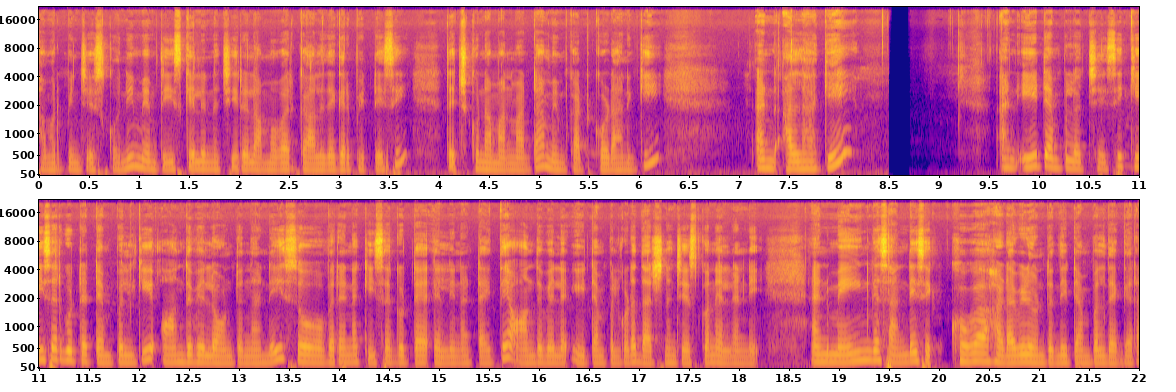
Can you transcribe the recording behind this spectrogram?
సమర్పించేసుకొని మేము తీసుకెళ్ళిన చీరలు అమ్మవారి కాళ్ళ దగ్గర పెట్టేసి తెచ్చుకున్నాం అనమాట మేము కట్టుకోవడానికి. అండ్ అలాగే అండ్ ఈ టెంపుల్ వచ్చేసి కీసరగుట్ట టెంపుల్కి ఆన్ ద వేలో ఉంటుందండి. సో ఎవరైనా కీసరగుట్ట వెళ్ళినట్టయితే ఆన్ ద వేలో ఈ టెంపుల్ కూడా దర్శనం చేసుకొని వెళ్ళండి. అండ్ మెయిన్గా సండేస్ ఎక్కువగా హడావిడి ఉంటుంది ఈ టెంపుల్ దగ్గర.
